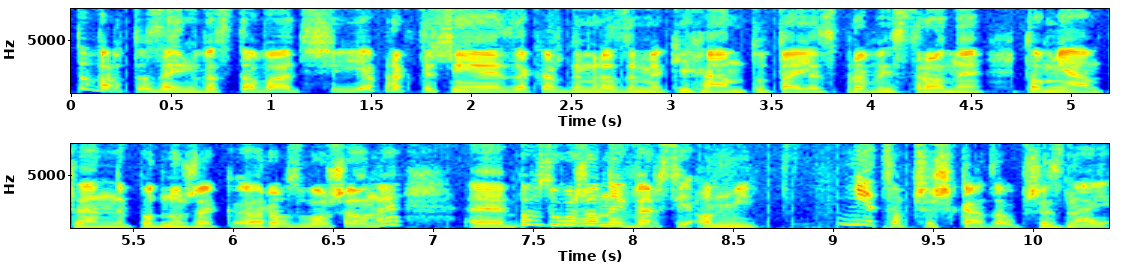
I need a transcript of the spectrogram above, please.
to warto zainwestować. Ja praktycznie za każdym razem jak jechałam tutaj z prawej strony, to miałam ten podnóżek rozłożony, e, bo w złożonej wersji on mi nieco przeszkadzał, przyznaję.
